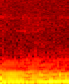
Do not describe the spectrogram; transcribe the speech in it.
โอ้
